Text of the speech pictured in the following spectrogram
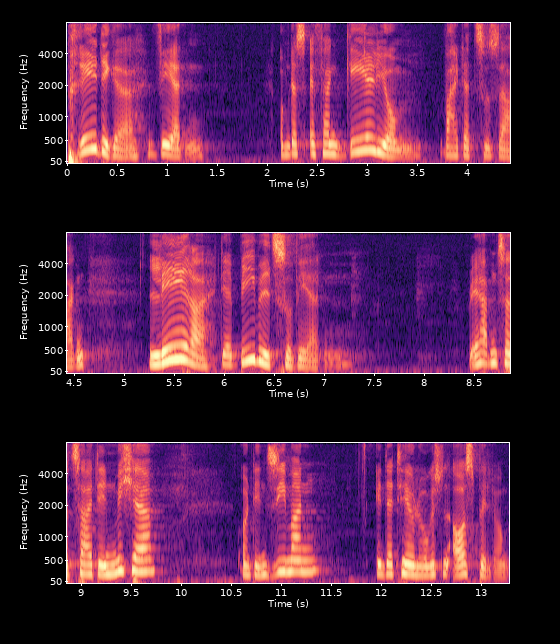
Prediger werden, um das Evangelium weiterzusagen, Lehrer der Bibel zu werden. Wir haben zurzeit den Micha und den Simon in der theologischen Ausbildung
